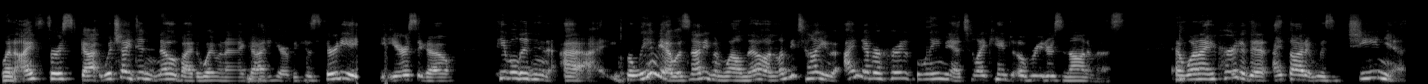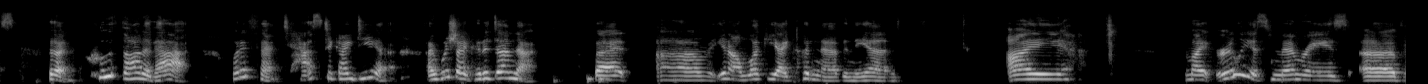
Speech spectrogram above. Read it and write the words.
When I first got, which I didn't know, by the way, when I got here, because 38 years ago, people didn't, uh, bulimia was not even well known. Let me tell you, I never heard of bulimia until I came to Overeaters Anonymous. And when I heard of it, I thought it was genius. That who thought of that? What a fantastic idea. I wish I could have done that. But um, you know, I'm lucky I couldn't have in the end. I, my earliest memories of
